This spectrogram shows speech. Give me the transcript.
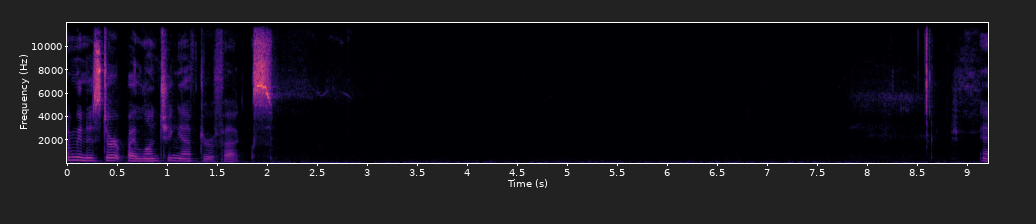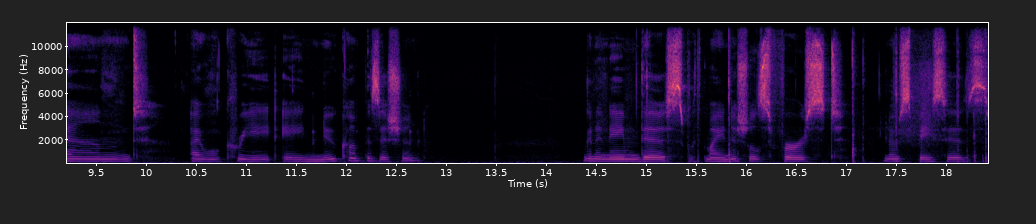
I'm going to start by launching After Effects. And I will create a new composition. I'm going to name this with my initials first, no spaces,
